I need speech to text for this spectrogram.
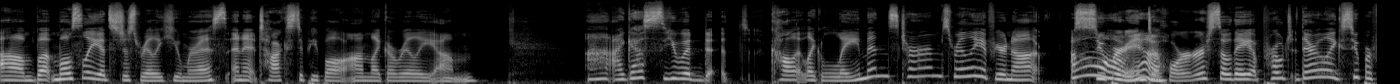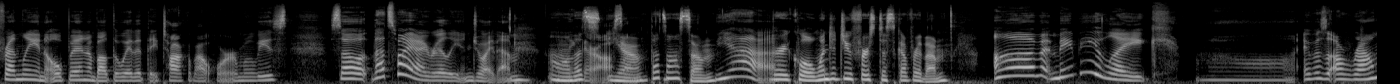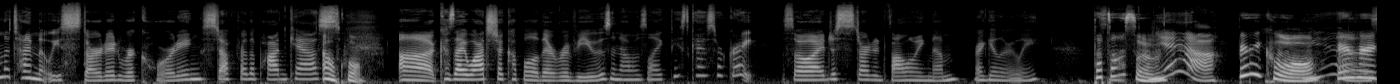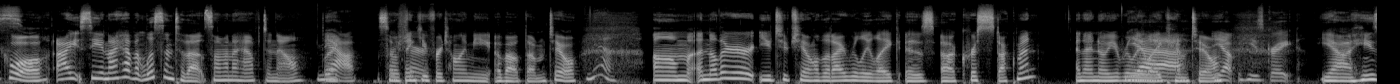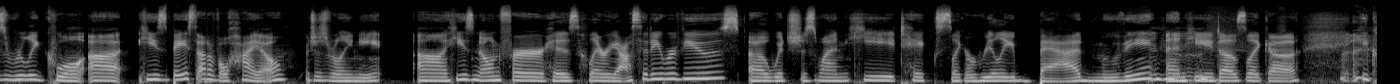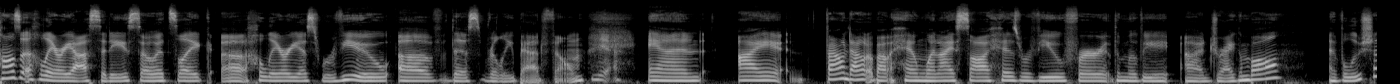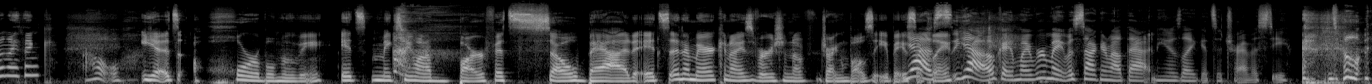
Um, but mostly it's just really humorous and it talks to people on like a really um uh, I guess you would call it like layman's terms really if you're not Oh, super into horror. So they approach they're like super friendly and open about the way that they talk about horror movies. So that's why I really enjoy them. Oh, that's awesome. yeah, that's awesome. Yeah. Very cool. When did you first discover them? Um, maybe like uh, it was around the time that we started recording stuff for the podcast. Oh, cool. Uh, because I watched a couple of their reviews and I was like, these guys are great. So I just started following them regularly. That's awesome. Yeah. Very cool. Very, very cool. I see, and I haven't listened to that, so I'm gonna have to now. Like, Yeah, So thank you for telling me about them too. Yeah. Um, another YouTube channel that I really like is uh, Chris Stuckman, and I know you really like him too. Yep, he's great. Yeah, he's really cool. Uh, he's based out of Ohio, which is really neat. Uh, he's known for his hilariocity reviews, uh, which is when he takes like a really bad movie and he does like a, he calls it hilariocity. So it's like a hilarious review of this really bad film. Yeah. And I found out about him when I saw his review for the movie uh, Dragon Ball Evolution, I think. Oh. Yeah, it's a horrible movie. It makes me want to barf. It's so bad. It's an Americanized version of Dragon Ball Z, basically. Yes. Yeah. Okay. My roommate was talking about that, and he was like, "It's a travesty." Don't.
